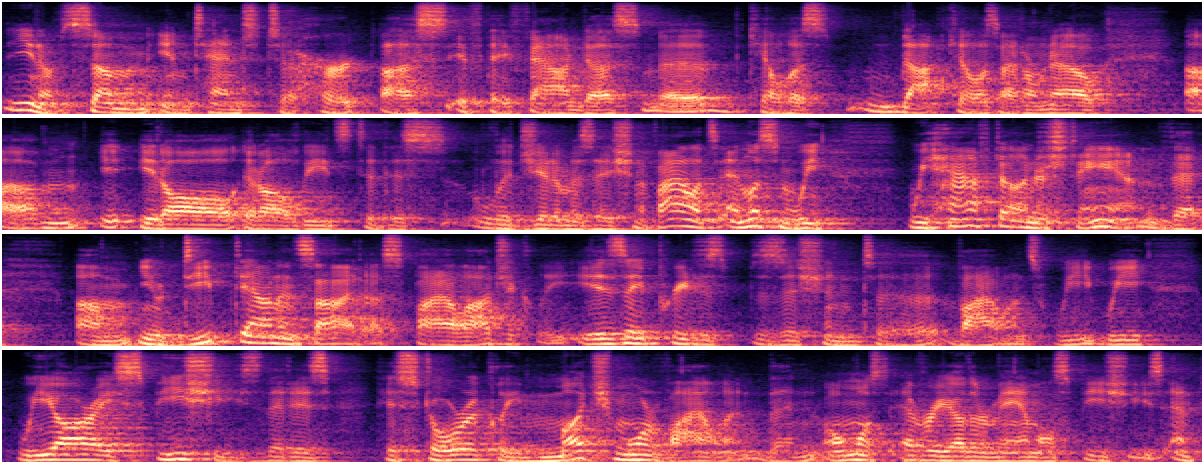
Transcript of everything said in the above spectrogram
you know some intent to hurt us if they found us, uh, kill us, not kill us. I don't know. Um, it, it all it all leads to this legitimization of violence. And listen, we we have to understand that um, you know deep down inside us biologically is a predisposition to violence. We we we are a species that is historically much more violent than almost every other mammal species. And,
